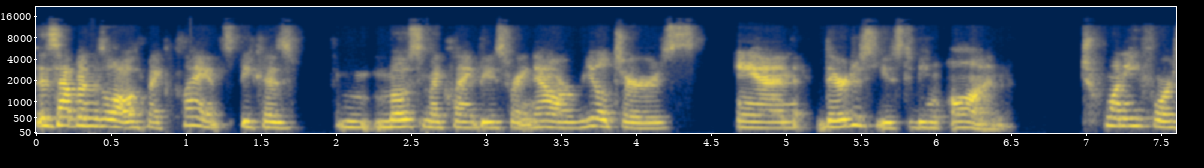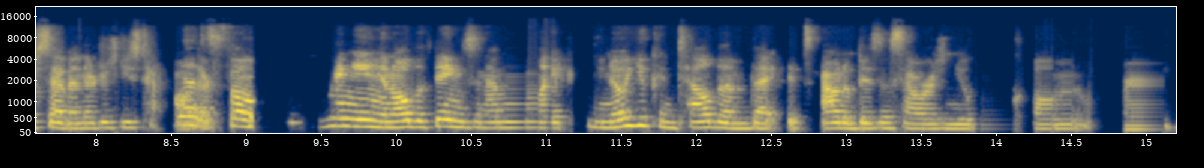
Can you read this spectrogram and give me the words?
this happens a lot with my clients because most of my client base right now are realtors and they're just used to being on 24 7 they're just used to on their phone ringing and all the things. And i'm like you know you can tell them that it's out of business hours and you'll call them and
